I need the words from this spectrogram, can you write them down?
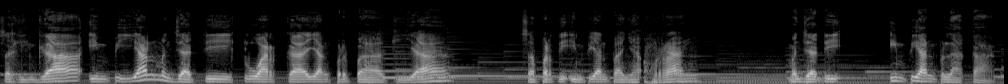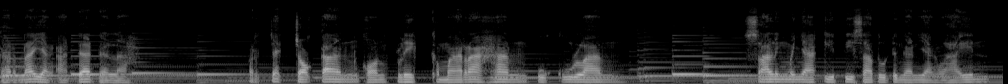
Sehingga impian menjadi keluarga yang berbahagia seperti impian banyak orang menjadi impian belaka karena yang ada adalah percekcokan, konflik, kemarahan, pukulan, saling menyakiti satu dengan yang lain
